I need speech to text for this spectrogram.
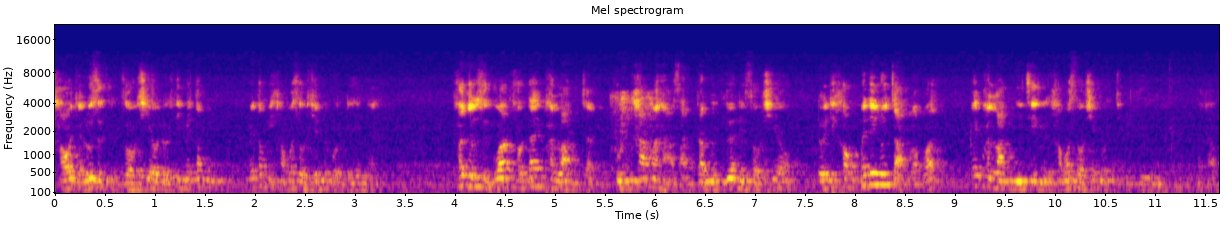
เขาจะรู้สึกถึงโซเชียลโดยที่ไม่ต้อง ไม่ต้องมีคำว่าโซเชียลเน็ตเวิร์กได้ยังไงเขาจะรู้สึกว่าเขาได้พลังจากคุณค่ามหาศาลการเป็นเพื่อนในโซเชียล โดยที่เขาไม่ได้รู้จักหรอกว่าไอ้พลังจริงหรือคำว่าโซเชียลจริงคือนะครับ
